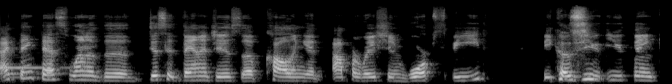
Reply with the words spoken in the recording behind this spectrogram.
I think that's one of the disadvantages of calling it Operation Warp Speed, because you, you think,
